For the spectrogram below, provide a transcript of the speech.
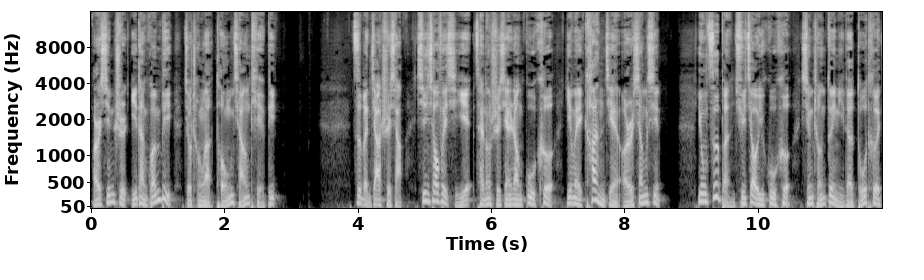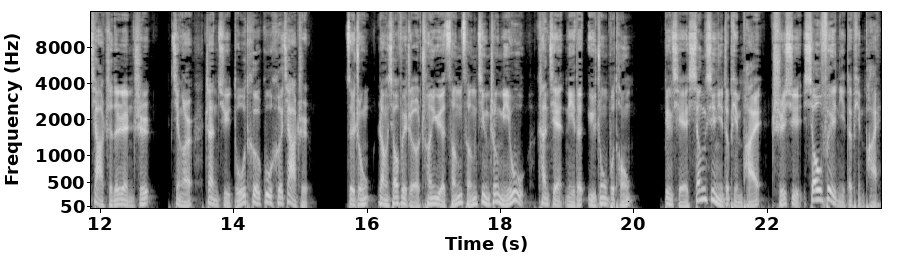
而心智一旦关闭，就成了铜墙铁壁。资本加持下，新消费企业才能实现让顾客因为看见而相信，用资本去教育顾客，形成对你的独特价值的认知，进而占据独特顾客价值，最终让消费者穿越层层竞争迷雾，看见你的与众不同。并且相信你的品牌，持续消费你的品牌，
